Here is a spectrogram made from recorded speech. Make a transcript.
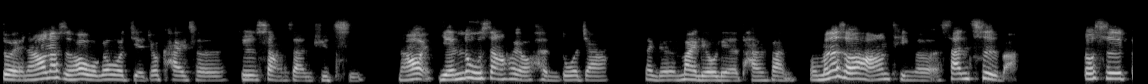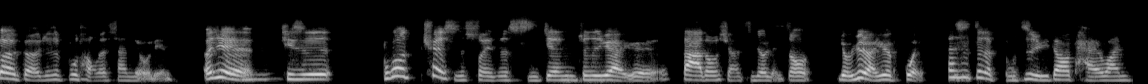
对，然后那时候我跟我姐就开车，就是上山去吃，然后沿路上会有很多家那个卖榴莲的摊贩。我们那时候好像停了三次吧，都是各个就是不同的山榴莲，而且其实。不过确实，随着时间就是越来越大家都喜欢吃榴莲之后，有越来越贵。但是真的不至于到台湾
